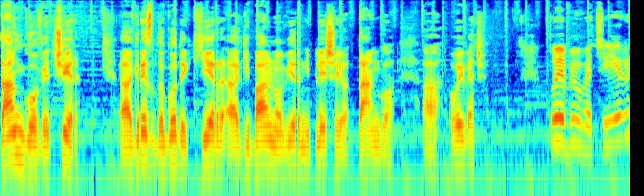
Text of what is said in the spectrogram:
Tango večer. Uh, gre za dogodek, kjer uh, gibalno virni plešajo tango. Uh, povej več. To je bil večer,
